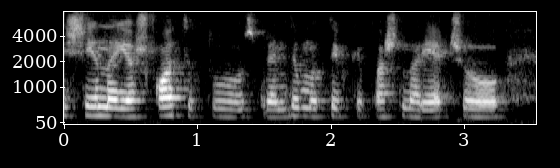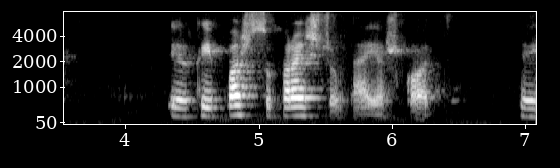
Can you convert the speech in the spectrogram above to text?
išeina ieškoti tų sprendimų taip, kaip aš norėčiau ir kaip aš suprasčiau tą ieškoti. Tai...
